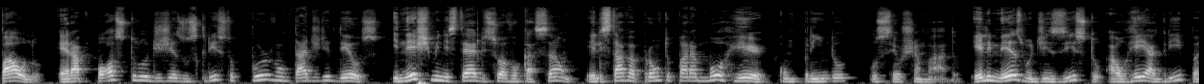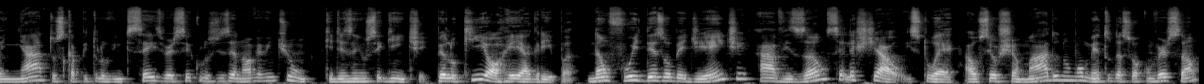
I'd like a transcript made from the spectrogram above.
Paulo era apóstolo de Jesus Cristo por vontade de Deus, e neste ministério de sua vocação, ele estava pronto para morrer cumprindo o seu chamado. Ele mesmo diz isto ao rei Agripa em Atos capítulo 26, versículos 19 a 21, que dizem o seguinte: Pelo que, ó rei Agripa, não fui desobediente à visão celestial, isto é, ao seu chamado no momento da sua conversão,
